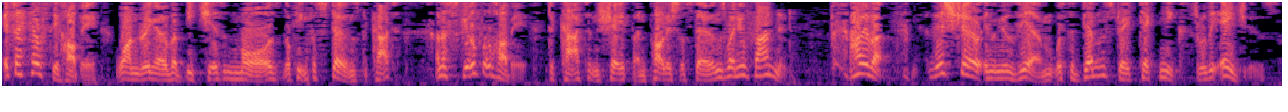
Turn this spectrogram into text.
it's a healthy hobby, wandering over beaches and moors looking for stones to cut, and a skillful hobby, to cut and shape and polish the stones when you've found it. However, this show in the museum was to demonstrate techniques through the ages.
